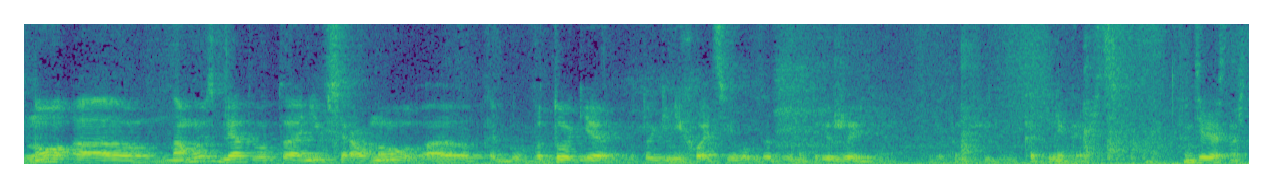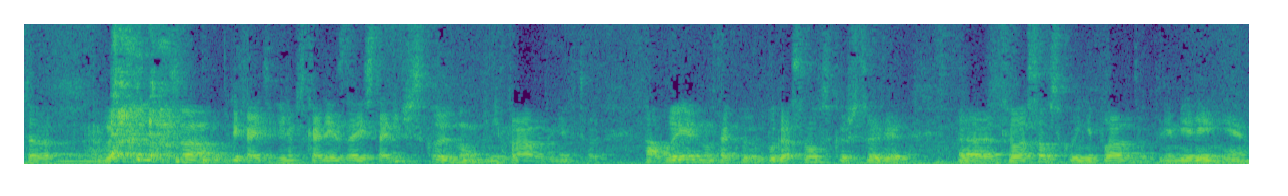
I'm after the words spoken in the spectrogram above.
Но, э, на мой взгляд, вот они все равно, э, как бы в итоге, в итоге не хватило вот этого напряжения в этом фильме, как мне кажется. Интересно, что вы увлекаете фильм скорее за историческую, ну, неправду некоторую, а вы, ну, такую богословскую, что ли, э, философскую неправду, примирение.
